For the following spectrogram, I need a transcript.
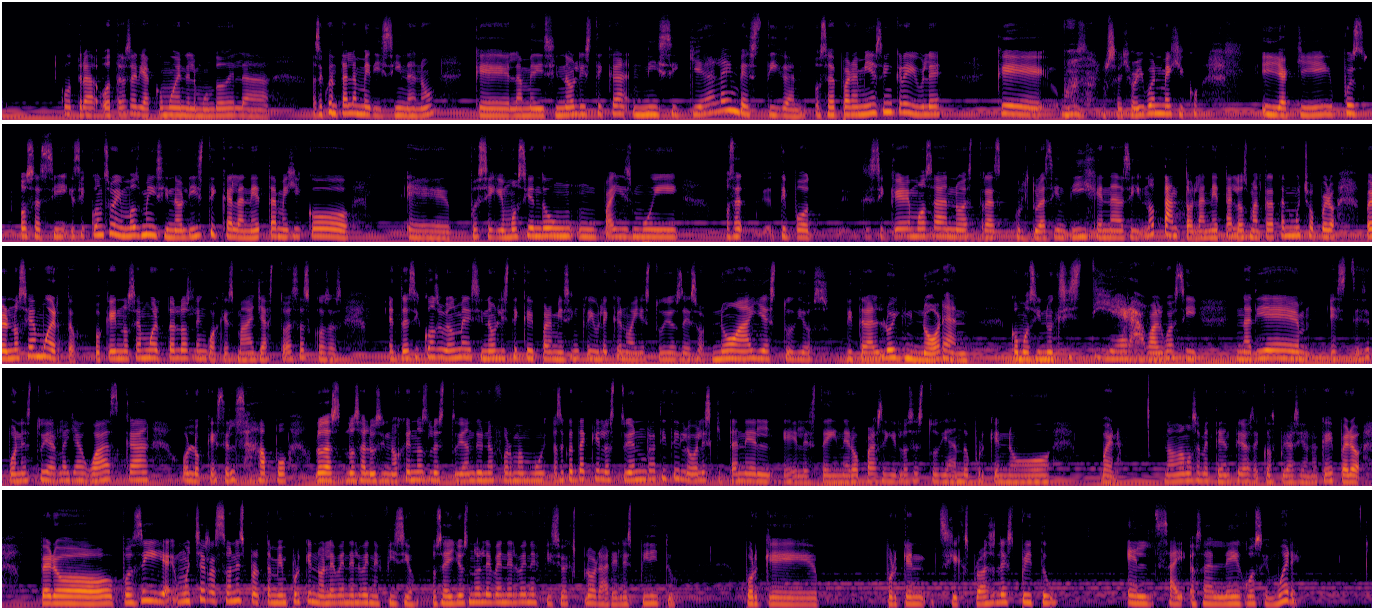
Otra, otra sería como en el mundo de la Hace cuenta la medicina, ¿no? Que la medicina holística ni siquiera la investigan. O sea, para mí es increíble que, no sé, yo vivo en México y aquí, pues, o sea, sí, sí consumimos medicina holística, la neta, México, eh, pues seguimos siendo un, un país muy, o sea, tipo si queremos a nuestras culturas indígenas y no tanto, la neta, los maltratan mucho, pero, pero no se ha muerto, ¿ok? No se han muerto los lenguajes mayas, todas esas cosas. Entonces, si consumimos medicina holística, y para mí es increíble que no hay estudios de eso, no hay estudios, literal lo ignoran como si no existiera o algo así. Nadie este, se pone a estudiar la ayahuasca o lo que es el sapo. Los, los alucinógenos lo estudian de una forma muy... Hace cuenta que lo estudian un ratito y luego les quitan el, el este dinero para seguirlos estudiando porque no, bueno, no vamos a meter en tiras de conspiración, ¿ok? Pero, pero, pues sí, hay muchas razones, pero también porque no le ven el beneficio. O sea, ellos no le ven el beneficio a explorar el espíritu. Porque, porque si exploras el espíritu, el, o sea, el ego se muere,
